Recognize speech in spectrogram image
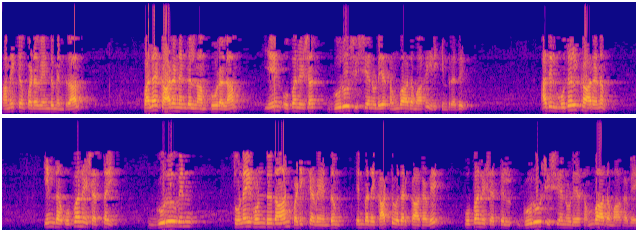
அமைக்கப்பட வேண்டும் என்றால் பல காரணங்கள் நாம் கூறலாம். ஏன் உபனிஷத் குரு சிஷ்யனுடைய சம்வாதமாக இருக்கின்றது? அதில் முதல் காரணம் இந்த உபனிஷத்தை குருவின் துணை கொண்டுதான் படிக்க வேண்டும் என்பதை காட்டுவதற்காகவே உபனிஷத்தில் குரு சிஷ்யனுடைய சம்வாதமாகவே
